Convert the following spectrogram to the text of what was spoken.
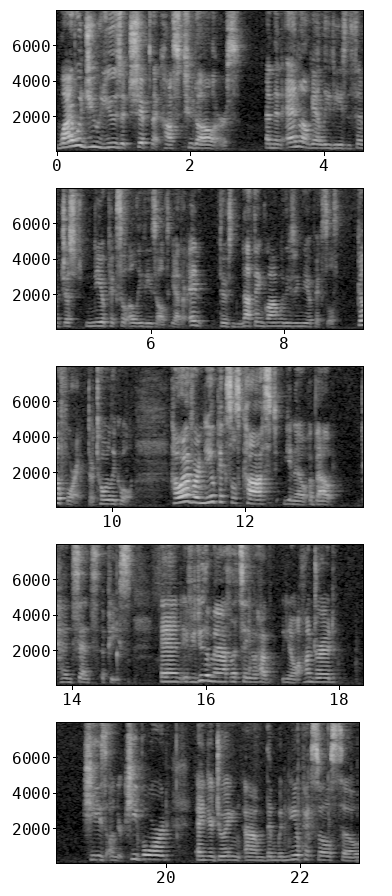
Why would you use a chip that costs two dollars and then analog LEDs instead of just NeoPixel LEDs altogether? And there's nothing wrong with using NeoPixels. Go for it. They're totally cool. However, NeoPixels cost you know about ten cents a piece. And if you do the math, let's say you have you know 100 keys on your keyboard, and you're doing um, them with NeoPixels, so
